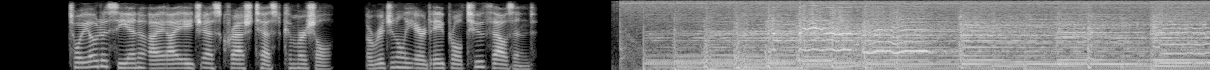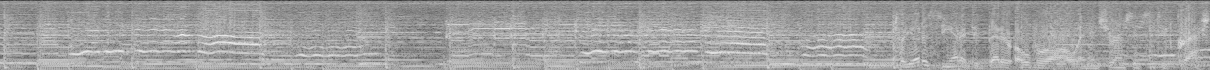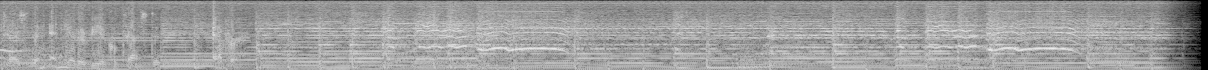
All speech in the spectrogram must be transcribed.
Toyota Sienna IIHS Crash Test Commercial, originally aired April 2000. Toyota Sienna did better overall in Insurance Institute crash tests than any other vehicle tested, ever.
